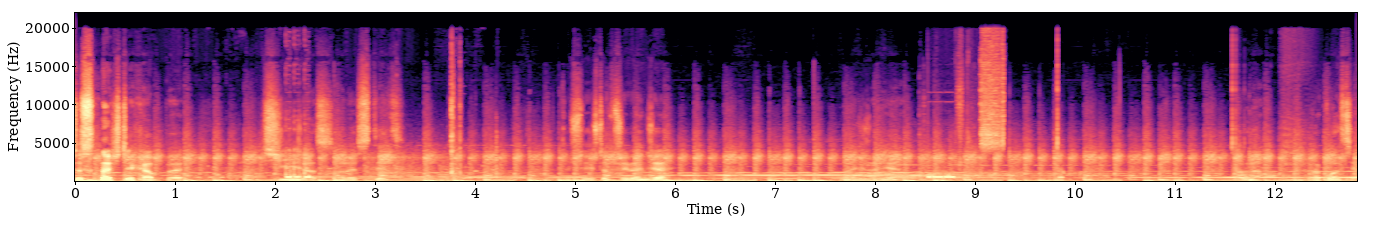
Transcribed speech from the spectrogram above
16 HP. Cilas, ale wstyd. Myślisz, jeszcze przybędzie? Będzie, nie. Dobra, ewakuacja.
